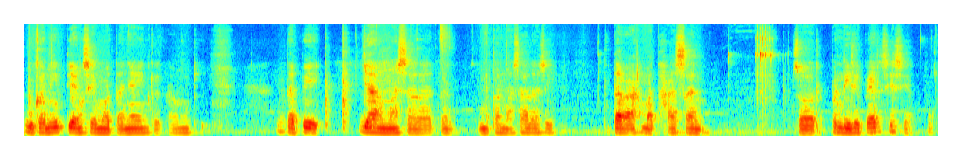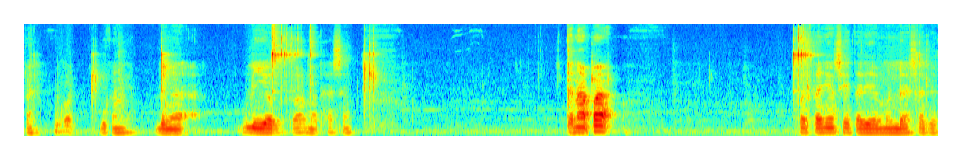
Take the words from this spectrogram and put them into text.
bukan itu yang saya mau tanyain ke kamu Ki. tapi yang masalah bukan masalah sih. Tentang Ahmad Hasan soal pendiri Persis ya? Bukan. Bukan. Bukan kan dengan beliau itu Ahmad Hasan kenapa pertanyaan saya tadi yang mendasar ya.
